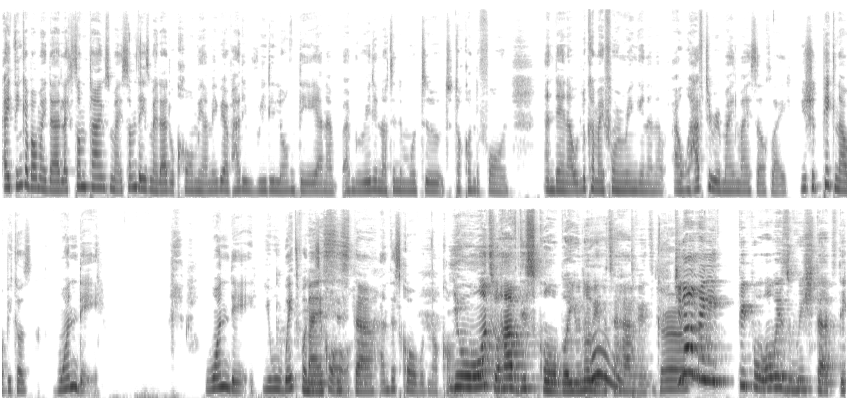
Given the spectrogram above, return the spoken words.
I think about my dad. Like sometimes my some days my dad will call me and maybe I've had a really long day and I'm I'm really not in the mood to to talk on the phone, and then I would look at my phone ringing and I, I will have to remind myself like you should pick now because one day, one day you will wait for My this call sister. and this call would not come. You want to have this call, but you'll not be able to have it. girl. Do you know how many people always wish that they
